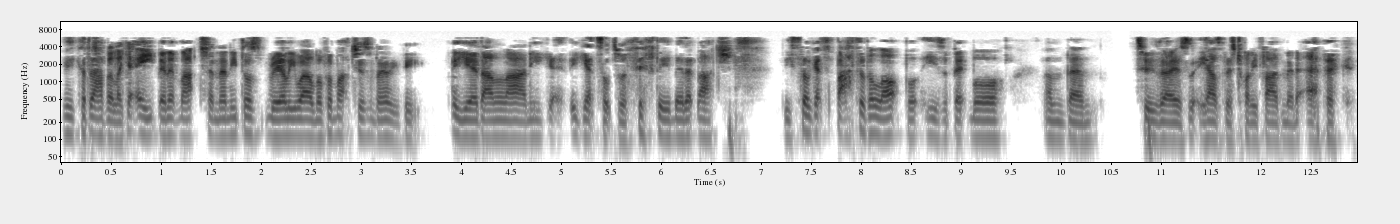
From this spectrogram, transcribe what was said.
he could have a, like an eight minute match and then he does really well in other matches and maybe a year down the line he get, he gets up to a 15 minute match. He still gets battered a lot, but he's a bit more, and then two days that he has this 25 minute epic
